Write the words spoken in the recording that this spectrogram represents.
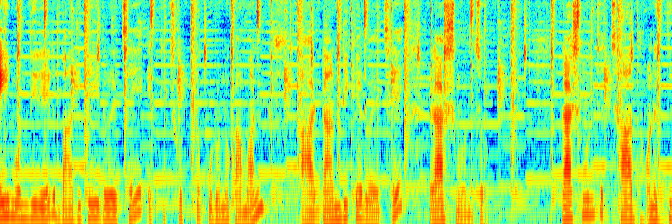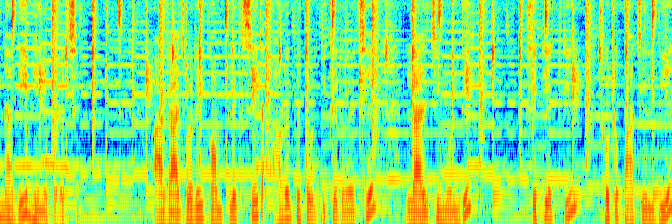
এই মন্দিরের বাঁদিকেই রয়েছে একটি ছোট্ট পুরনো কামান, আর ডান দিকে রয়েছে রাসমঞ্চ। রাসমঞ্চের ছাদ অনেকদিন আগেই ভেঙে পড়েছে। আর রাজবাড়ির কমপ্লেক্সের আরও ভেতর দিকে রয়েছে লালজি মন্দির। সেটি একটি ছোট পাঁচিল দিয়ে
